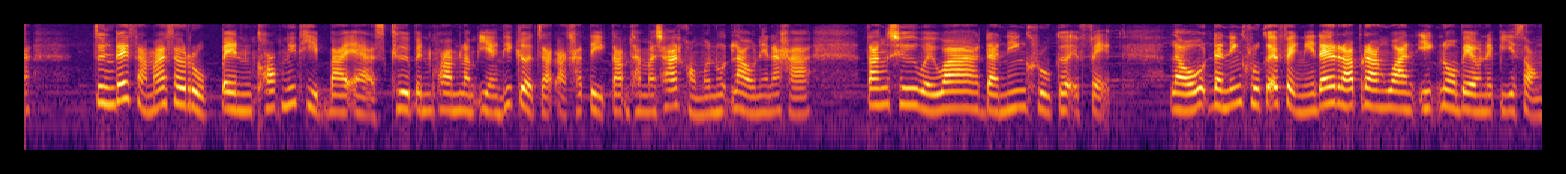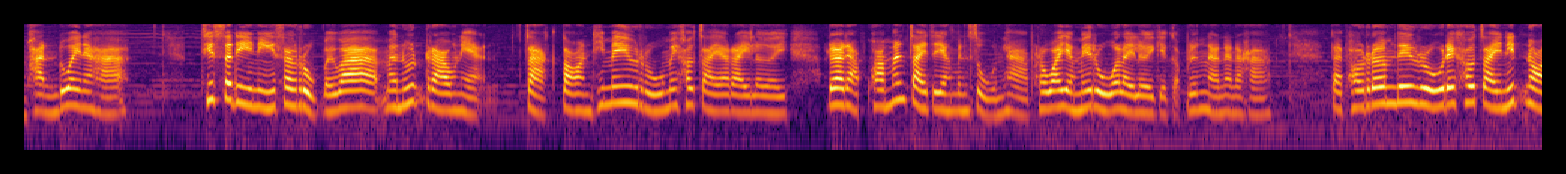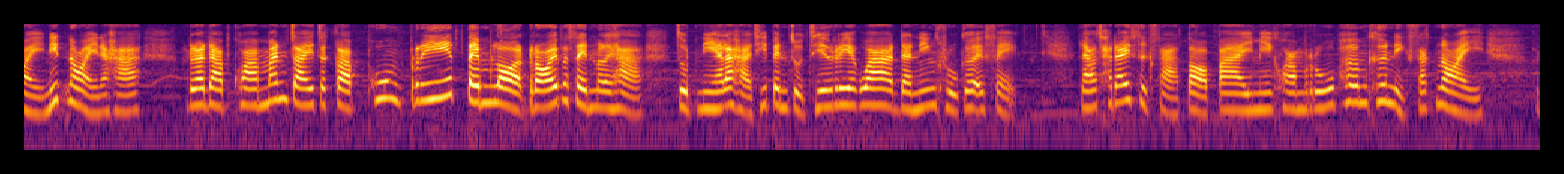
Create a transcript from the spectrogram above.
จึงได้สามารถสรุปเป็น cognitive bias คือเป็นความลำเอียงที่เกิดจากอคติตามธรรมชาติของมนุษย์เราเนี่ยนะคะ ตั้งชื่อไว้ว่า Dunning-Kruger effect แล้ว Dunning-Kruger effect นี้ได้รับรางวัลอิกโนเบลในปี 2000 ด้วยนะคะ ทฤษฎีนี้สรุปไว้ว่ามนุษย์เราเนี่ยจากตอนที่ไม่รู้ไม่เข้าใจอะไรเลย ระดับความมั่นใจจะยังเป็นศูนย์ค่ะ เพราะว่ายังไม่รู้อะไรเลยเกี่ยวกับเรื่องนั้นนะคะ แต่พอเริ่มได้รู้ได้เข้าใจนิดหน่อยนิดหน่อยนะคะ ระดับความมั่นใจจะกลับพุ่งปรี๊ดเต็มหลอดร้อยเปอร์เซ็นต์มาเลยค่ะ จุดนี้แหละค่ะที่เป็นจุดที่เรียกว่า Dunning-Kruger effect แล้วถ้าได้ศึกษาต่อไปมีความรู้เพิ่มขึ้นอีกสักหน่อย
